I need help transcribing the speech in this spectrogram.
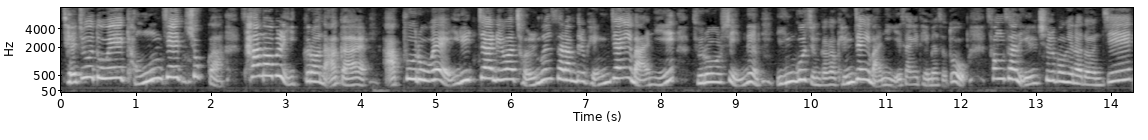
제주도의 경제 축과 산업을 이끌어 나갈 앞으로의 일자리와 젊은 사람들이 굉장히 많이 들어올 수 있는 인구 증가가 굉장히 많이 예상이 되면서도 성산 일출봉이라든지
